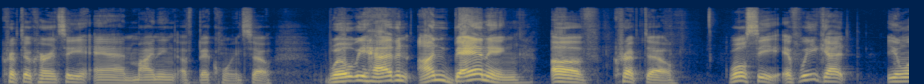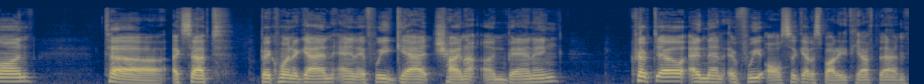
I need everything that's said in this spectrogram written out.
cryptocurrency and mining of Bitcoin. So, will we have an unbanning of crypto? We'll see. If we get Elon to accept Bitcoin again, and if we get China unbanning crypto, and then if we also get a spot ETF, then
